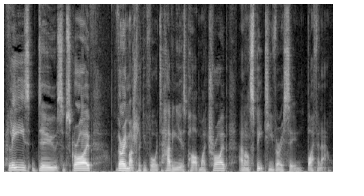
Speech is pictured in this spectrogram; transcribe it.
please do subscribe. Very much looking forward to having you as part of my tribe, and I'll speak to you very soon. Bye for now.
